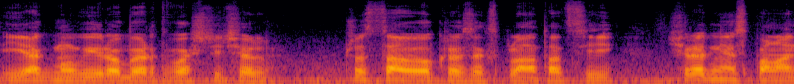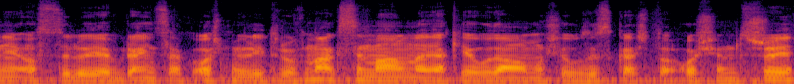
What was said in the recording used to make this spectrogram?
i jak mówi Robert, właściciel, przez cały okres eksploatacji średnie spalanie oscyluje w granicach 8 litrów, maksymalne jakie udało mu się uzyskać to 8,3,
